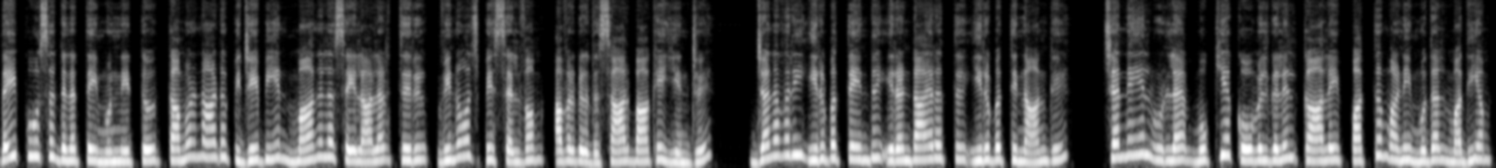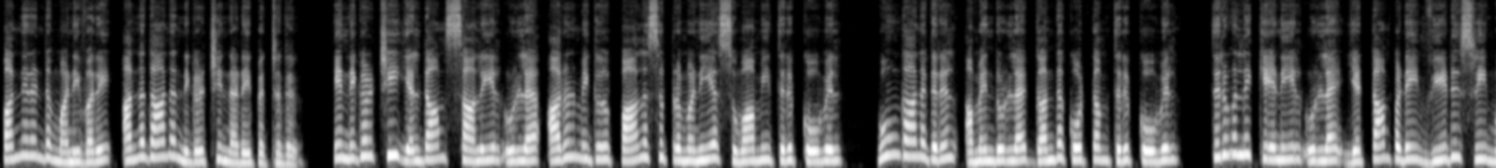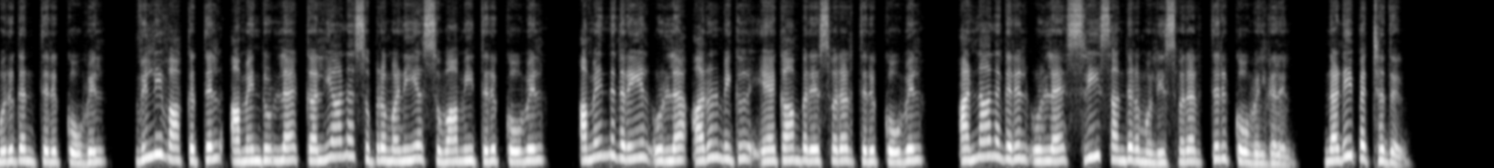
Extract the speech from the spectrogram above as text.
தைப்பூச தினத்தை முன்னிட்டு தமிழ்நாடு பிஜேபியின் மாநில செயலாளர் திரு. வினோஜ் பி. செல்வம் அவர்களது சார்பாக இன்று ஜனவரி இருபத்தைந்து இரண்டாயிரத்து இருபத்தி நான்கு சென்னையில் உள்ள முக்கிய கோவில்களில் காலை பத்து மணி முதல் மதியம் பன்னிரண்டு மணி வரை அன்னதான நிகழ்ச்சி நடைபெற்றது. இந்நிகழ்ச்சி எல்டாம் சாலையில் உள்ள அருள்மிகு பாலசுப்பிரமணிய சுவாமி திருக்கோவில் பூங்காநகரில் அமைந்துள்ள கந்தகோட்டம் திருக்கோவில் திருவல்லிக்கேணியில் உள்ள எட்டாம்படை வீடு ஸ்ரீ முருகன் திருக்கோவில் வில்லிவாக்கத்தில் அமைந்துள்ள கல்யாண சுப்பிரமணிய சுவாமி திருக்கோவில் அமைந்தகரையில் உள்ள அருள்மிகு ஏகாம்பரேஸ்வரர் திருக்கோவில் அண்ணாநகரில் உள்ள ஸ்ரீ சந்திரமுலீஸ்வரர் திருக்கோவில்களில் நடைபெற்றது.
